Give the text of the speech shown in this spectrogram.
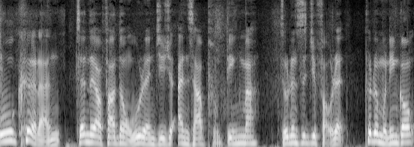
乌克兰真的要发动无人机去暗杀普丁吗？泽伦斯基否认，克里姆林宫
